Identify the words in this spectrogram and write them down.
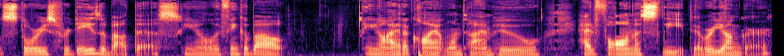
stories for days about this. You know, think about you know, I had a client one time who had fallen asleep. They were younger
